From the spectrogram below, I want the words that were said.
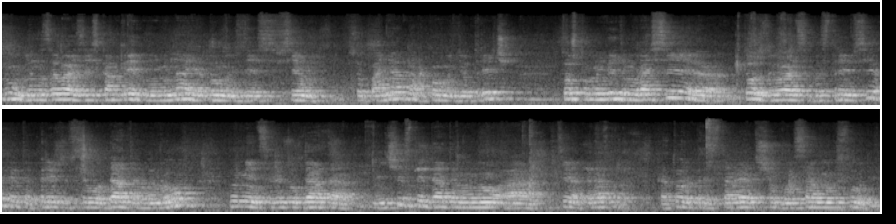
ну, не называя здесь конкретные имена, я думаю, здесь всем все понятно, о ком идет речь. То, что мы видим в России, кто развивается быстрее всех, это прежде всего дата МНО, ну, имеется в виду дата, не чистые даты МНО, а те операторы, которые предоставляют еще голосовые услуги.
